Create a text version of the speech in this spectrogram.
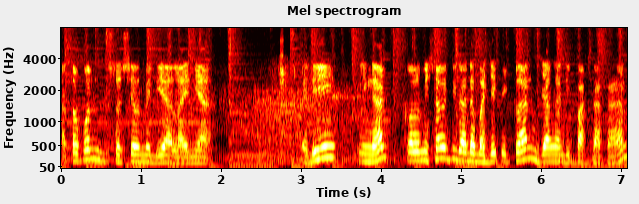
ataupun sosial media lainnya. Jadi ingat kalau misalnya tidak ada budget iklan jangan dipaksakan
